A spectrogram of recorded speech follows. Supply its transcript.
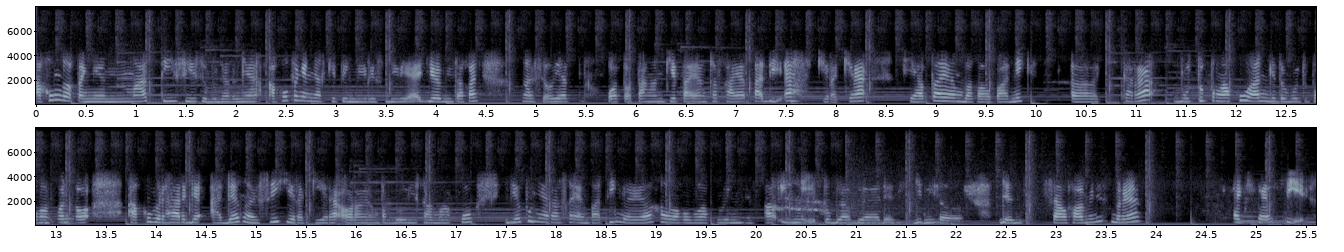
aku nggak pengen mati sih sebenarnya. Aku pengen nyakitin diri sendiri aja. Misalkan ngasih lihat foto tangan kita yang kesayat tadi ah kira-kira siapa yang bakal panik uh, karena butuh pengakuan gitu butuh pengakuan kalau aku berharga. Ada nggak sih kira-kira orang yang peduli sama aku? Dia punya rasa empati nggak ya kalau aku ngelakuin hal ini itu bla bla dan gini. Dan self harm ini sebenarnya ekspresi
